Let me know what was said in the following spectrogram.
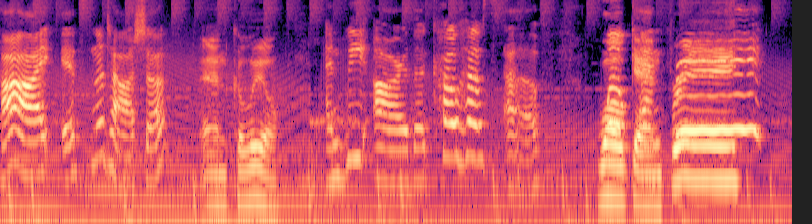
Hi, it's Natasha, and Khalil. and we are the co hosts of Woke and Free.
